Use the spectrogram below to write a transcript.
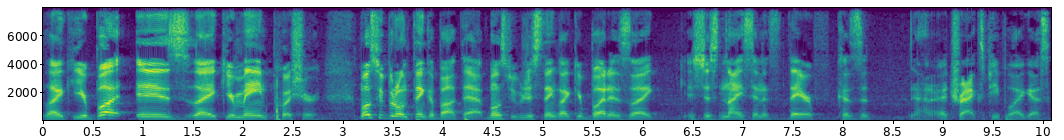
Like your butt is like your main pusher. Most people don't think about that. Most people just think like your butt is like it's just nice and it's there because it attracts people, I guess.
